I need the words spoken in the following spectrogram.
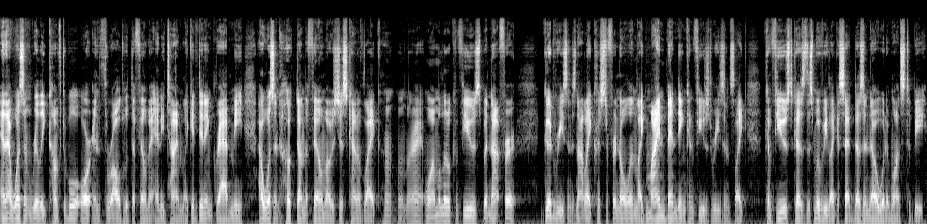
and I wasn't really comfortable or enthralled with the film at any time. Like it didn't grab me. I wasn't hooked on the film. I was just kind of like, all right, well, I'm a little confused, but not for good reasons, not like Christopher Nolan, like mind bending, confused reasons, like confused because this movie, like I said, doesn't know what it wants to be.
